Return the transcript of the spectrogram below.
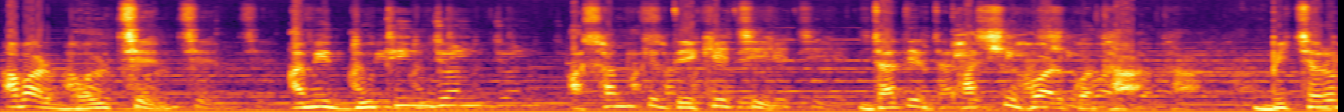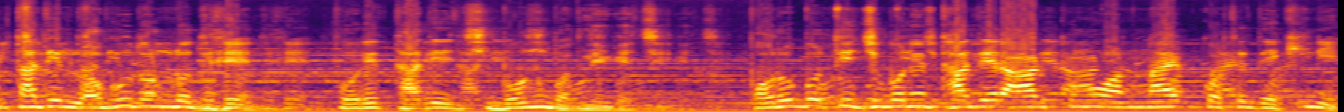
আবার বলছেন, আমি দু তিনজন আসামিকে দেখেছি যাদের ফাঁসি হওয়ার কথা। বিচারক তাদের লঘুদণ্ড দিলেন পরে তাদের জীবন বদলে গেছে। পরবর্তী জীবনে তাদের আর কোনো অন্যায় করতে দেখিনি।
